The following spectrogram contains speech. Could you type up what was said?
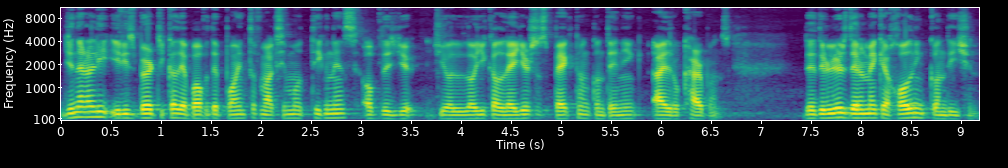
Generally, it is vertically above the point of maximum thickness of the ge geological layer suspected containing hydrocarbons. The drillers then make a hole in condition.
